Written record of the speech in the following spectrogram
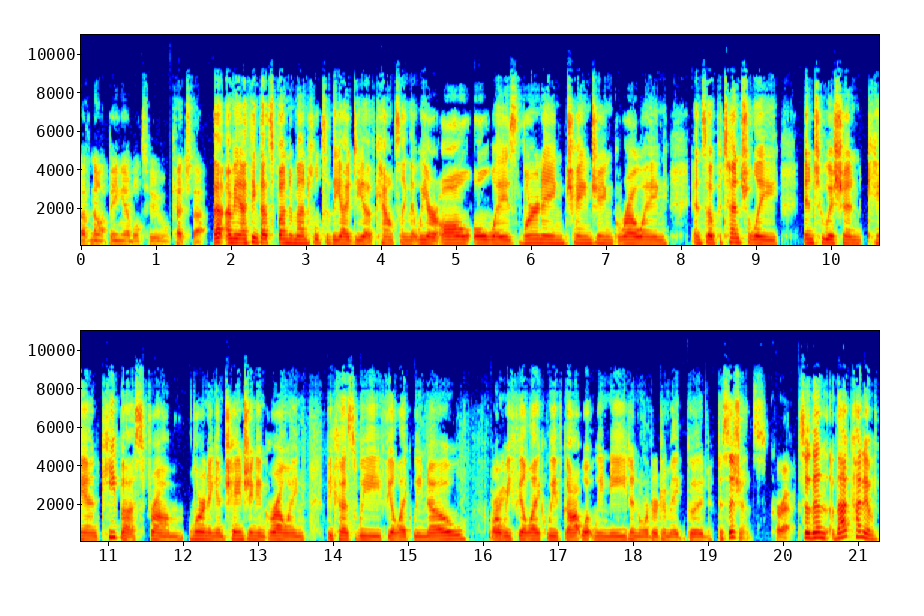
of not being able to catch that. That I mean, I think that's fundamental to the idea of counseling that we are all always learning, changing, growing, and so potentially intuition can keep us from learning and changing and growing because we feel like we know or we feel like we've got what we need in order to make good decisions. Correct. So then that kind of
